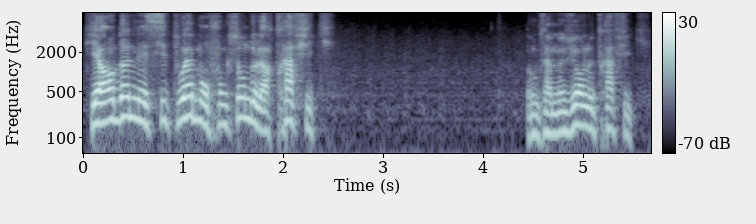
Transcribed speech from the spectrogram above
qui ordonne les sites web en fonction de leur trafic. Donc ça mesure le trafic.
